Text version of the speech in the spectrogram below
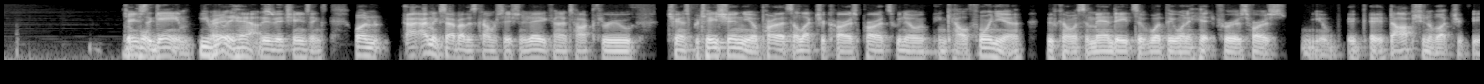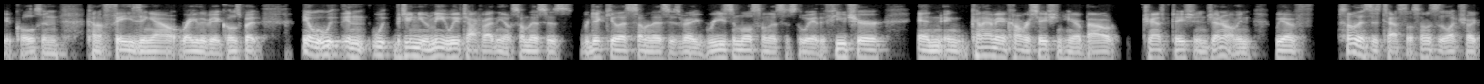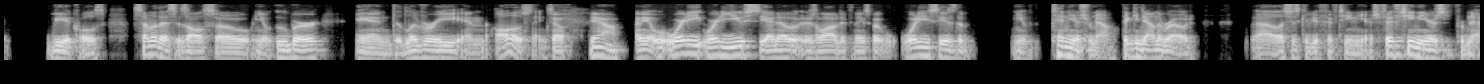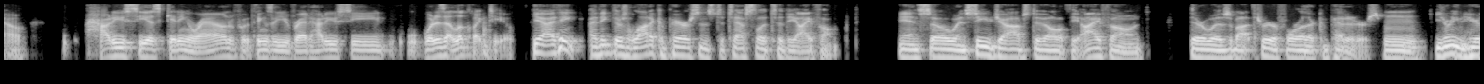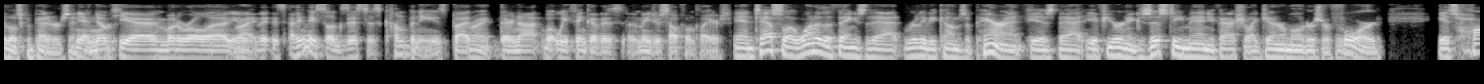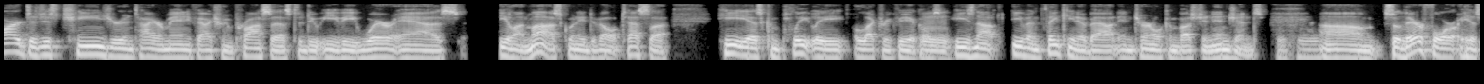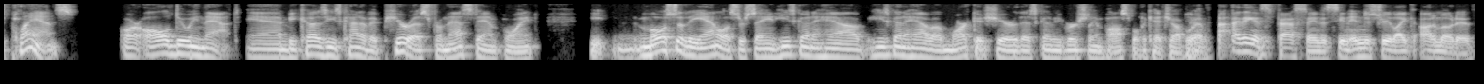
changed the, the game. He right? really has. They, they changed things. Well, I'm excited about this conversation today to kind of talk through transportation. You know, part of that's electric cars. Parts we know in California, we've come up with some mandates of what they want to hit for as far as you know adoption of electric vehicles and kind of phasing out regular vehicles. But you know, in between you and me, we've talked about you know some of this is ridiculous, some of this is very reasonable, some of this is the way of the future, and and kind of having a conversation here about transportation in general. I mean, we have some of this is Tesla, some of this is electric vehicles. Some of this is also, you know, Uber and delivery and all those things. So yeah, I mean, where do you, where do you see? I know there's a lot of different things, but what do you see as the you know ten years from now, thinking down the road? Uh, let's just give you 15 years. 15 years from now, how do you see us getting around for things that you've read? How do you see what does that look like to you? Yeah, I think I think there's a lot of comparisons to Tesla to the iPhone. And so when Steve Jobs developed the iPhone, there was about three or four other competitors. Mm. You don't even hear those competitors anymore. Yeah, Nokia, Motorola. You right. know, I think they still exist as companies, but right. they're not what we think of as major cell phone players. And Tesla, one of the things that really becomes apparent is that if you're an existing manufacturer like General Motors or mm. Ford, it's hard to just change your entire manufacturing process to do EV. Whereas Elon Musk, when he developed Tesla, he is completely electric vehicles. Mm. He's not even thinking about internal combustion engines. Mm-hmm. Um, so, therefore, his plants are all doing that. And because he's kind of a purist from that standpoint, he, most of the analysts are saying he's going to have he's going to have a market share that's going to be virtually impossible to catch up yeah. with. I think it's fascinating to see an industry like automotive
